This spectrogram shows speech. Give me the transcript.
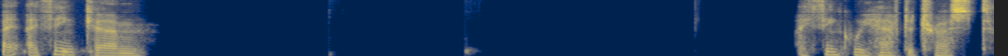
I, I, think um, I think we have to trust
